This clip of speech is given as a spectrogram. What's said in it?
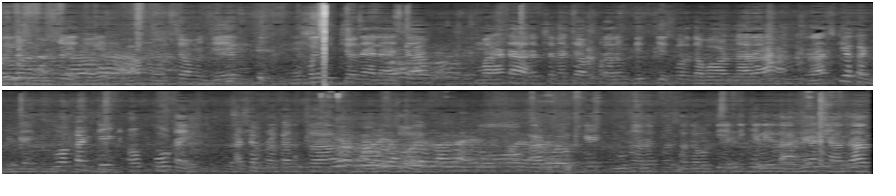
पहिला मोर्चा येतोय हा मोर्चा म्हणजे मुंबई उच्च न्यायालयाच्या मराठा आरक्षणाच्या प्रलंबित केसवर दबाव आणणारा राजकीय कंटेंट आहे किंवा कंटेंट ऑफ कोर्ट आहे अशा प्रकारचा आरोप जो आहे तो ॲडव्होकेट गुणरत्न सदावर्ती यांनी केलेला आहे आणि आझाद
